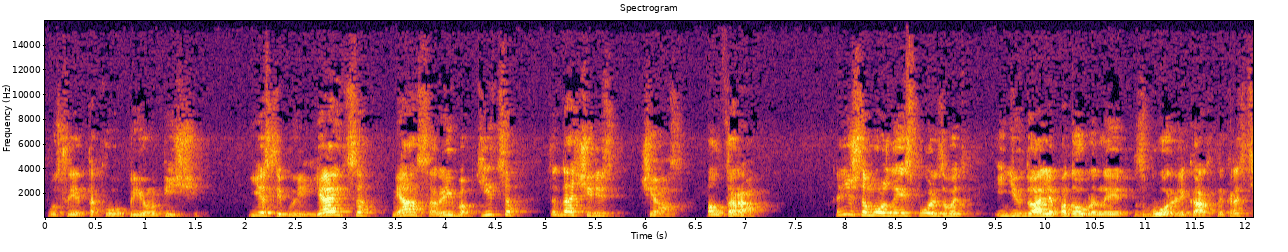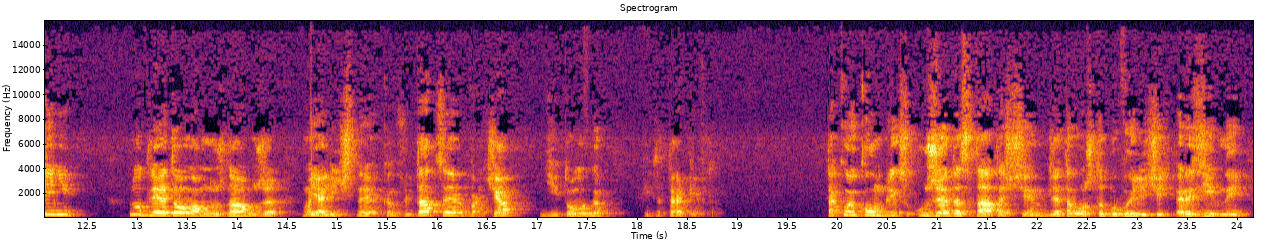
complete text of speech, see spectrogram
после такого приема пищи. Если были яйца, мясо, рыба, птица, тогда через час-полтора. Конечно, можно использовать индивидуально подобранный сбор лекарственных растений. Но для этого вам нужна уже моя личная консультация врача диетолога, фитотерапевта. Такой комплекс уже достаточен для того, чтобы вылечить эрозивный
